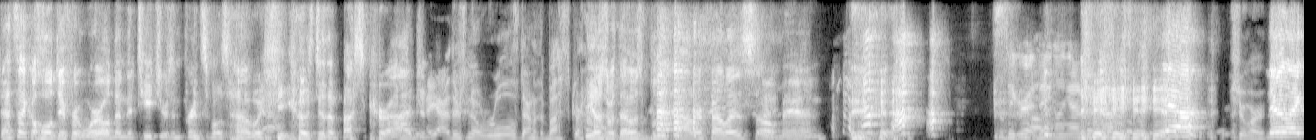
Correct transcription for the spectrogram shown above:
That's like a whole different world than the teachers and principals, huh? When he goes to the bus garage and Yeah, there's no rules down at the bus garage. deals with those blue collar fellas. Oh man. Cigarette dangling out of their mouth. Yeah. sure. They're like,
